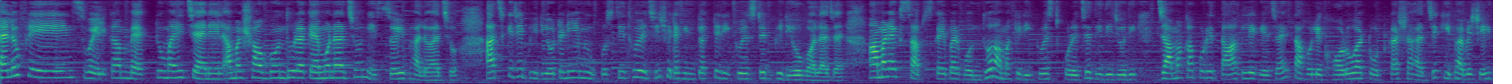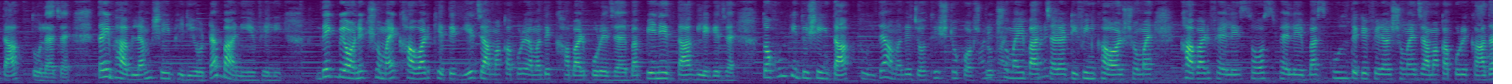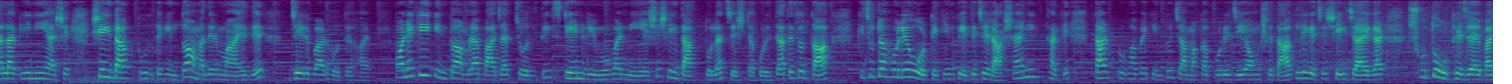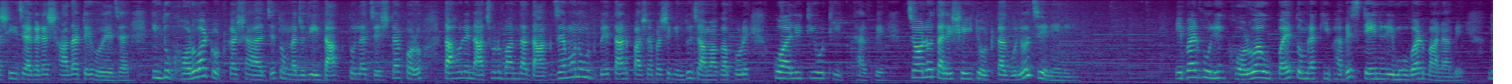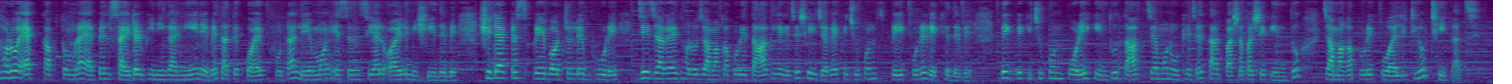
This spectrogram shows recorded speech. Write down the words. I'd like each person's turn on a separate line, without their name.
Hello friends welcome back to my channel আমার সব বন্ধুরা কেমন আছো? নিশ্চয়ই ভালো আছো। আজকে যে ভিডিওটা নিয়ে আমি উপস্থিত হয়েছি, সেটা কিন্তু একটা রিকোয়েস্টেড ভিডিও বলা যায়। আমার এক সাবস্ক্রাইবার বন্ধু আমাকে রিকোয়েস্ট করেছে, দিদি, যদি জামা কাপড়ে দাগ লেগে যায়, তাহলে ঘরোয়া টোটকার সাহায্যে কীভাবে সেই দাগ তোলা যায়? তাই ভাবলাম সেই ভিডিওটা বানিয়ে ফেলি। দেখবে অনেক সময় খাওয়ার খেতে গিয়ে জামা কাপড়ে আমাদের খাবার পড়ে যায় বা পেনের দাগ লেগে যায়। তখন কিন্তু সেই দাগ তুলতে আমাদের যথেষ্ট কষ্ট। সময় বাচ্চারা টিফিন খাওয়ার সময় খাবার ফেলে সস ফেলে বা স্কুল থেকে ফেরার সময় জামা কাপড়ে কাদা লাগিয়ে নিয়ে আসে সেই দাগ তুলতে কিন্তু আমাদের মায়েদের জেরবার হতে হয়। অনেকেই কিন্তু আমরা বাজার চলতি স্টেন রিমুভার নিয়ে এসে সেই দাগ তোলার চেষ্টা করি। তাতে তো দাগ কিছুটা হলেও ওঠে কিন্তু এতে যে রাসায়নিক থাকে তার প্রভাবে কিন্তু জামা কাপড়ে যে অংশে দাগ লেগেছে সেই জায়গার সুতো উঠে যায় বা সেই জায়গাটা সাদাটে হয়ে যায়। কিন্তু ঘরোয়া টোটকার সাহায্যে তোমরা যদি এই দাগ তোলার চেষ্টা করো, তাহলে নাছর বান্দা দাগ যেমন উঠবে, তার পাশাপাশি কিন্তু জামা কাপড়ে কোয়ালিটিও ঠিক থাকবে। চলো তাহলে সেই টোটকাগুলো জেনে নিই। এবার বলি ঘরোয়া উপায়ে তোমরা কীভাবে স্টেন রিমুভার বানাবে। ধরো এক কাপ তোমরা অ্যাপেল সাইডার ভিনিগার নিয়ে নেবে, তাতে কয়েক ফোঁটা লেমন এসেন্সিয়াল অয়েল মিশিয়ে দেবে। সেটা একটা স্প্রে বটলে ভরে যে জায়গায় ধরো জামা কাপড়ে দাগ লেগেছে, সেই জায়গায় কিছুক্ষণ স্প্রে করে রেখে দেবে। দেখবে কিছুক্ষণ পরেই কিন্তু দাগ যেমন উঠে যায় তার পাশাপাশি কিন্তু জামা কাপড়ের কোয়ালিটিও ঠিক আছে।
